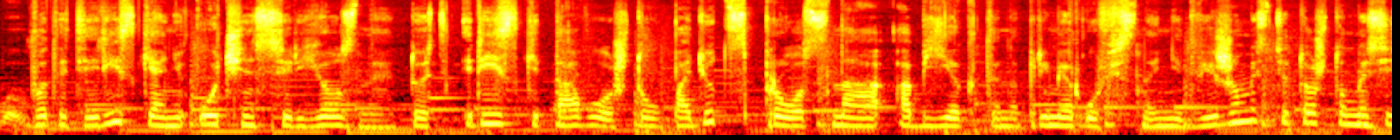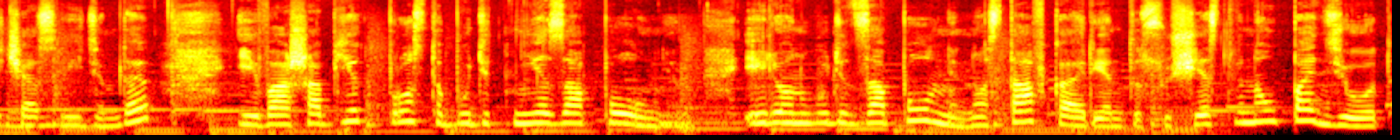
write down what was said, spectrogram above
вот эти риски, они очень серьезные. То есть риски того, что упадет спрос на объекты, например, офисной недвижимости, то, что мы сейчас видим, да, и ваш объект просто будет не заполнен. Или он будет заполнен, но ставка аренды существенно упадет.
